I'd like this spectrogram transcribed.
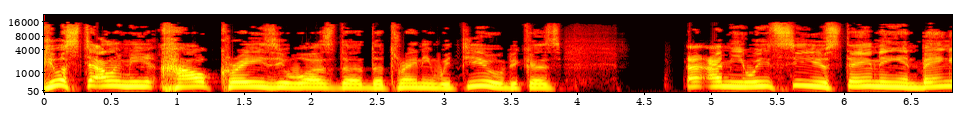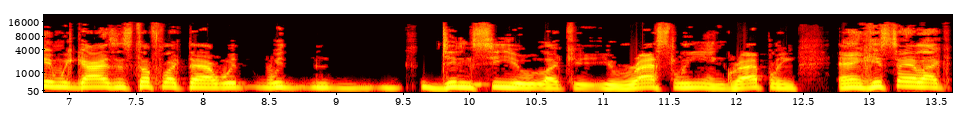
he was telling me how crazy was the the training with you because I I mean we see you standing and banging with guys and stuff like that. We we didn't see you like you- wrestling and grappling. And he said like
